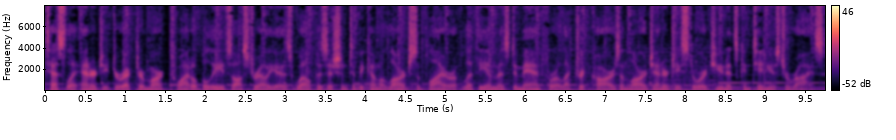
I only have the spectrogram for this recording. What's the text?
Tesla Energy Director Mark Twidell believes Australia is well positioned to become a large supplier of lithium as demand for electric cars and large energy storage units continues to rise.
